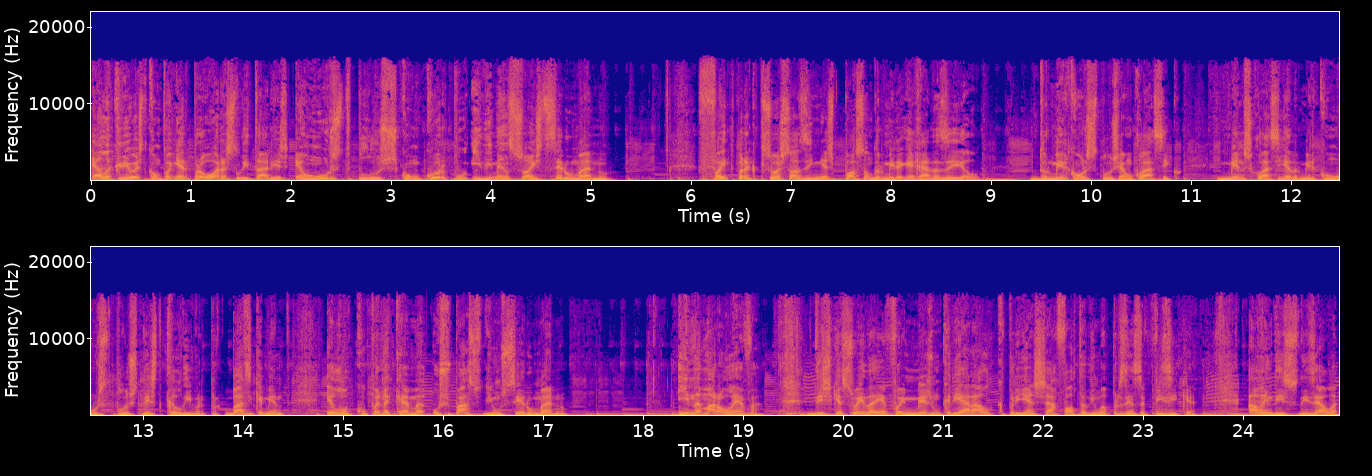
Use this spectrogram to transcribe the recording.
Ela criou este companheiro para horas solitárias. É um urso de peluche com corpo e dimensões de ser humano, feito para que pessoas sozinhas possam dormir agarradas a ele. Dormir com urso de peluche é um clássico, menos clássico é dormir com um urso de peluche deste calibre, porque basicamente ele ocupa na cama o espaço de um ser humano. Ina Maroleva diz que a sua ideia foi mesmo criar algo que preencha a falta de uma presença física. Além disso, diz ela,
